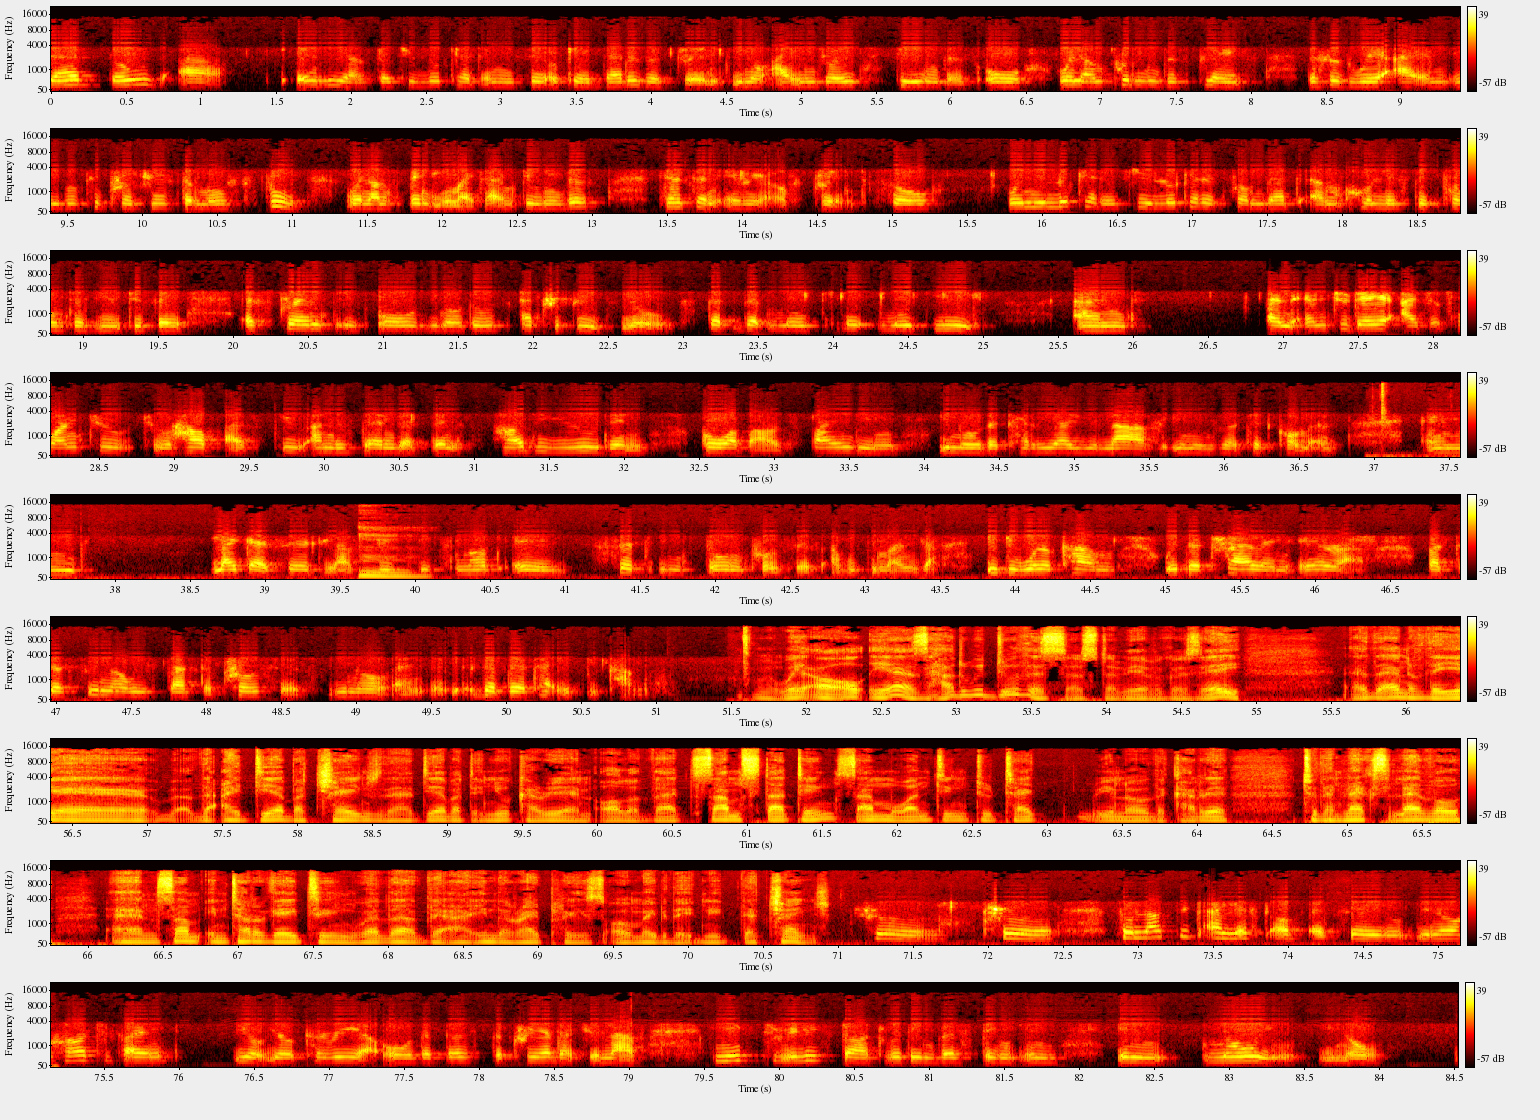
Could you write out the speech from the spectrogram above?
that those are areas that you look at and you say, okay, that is a strength. You know, I enjoy doing this. Or when I'm put in this place, this is where I am able to produce the most fruits when I'm spending my time doing this. That's an area of strength. So when you look at it, you look at it from that um, holistic point of view to say a strength is all, you know, those attributes, you know, that, that make, make, make you. And and and today I just want to to help us to understand that then how do you then go about finding you know the career you love in inverted commas and like I said last mm. week it's not a set in stone process Abuti Mandla. It will come with a trial and error but the sooner we start the process you know and the better it becomes. We are all yes. How do we do this, Ostabia? Because hey, at the end of the year, the idea but change, the idea but a new career and all of that. Some starting, some wanting to take you know the career to the next level and some interrogating whether they are in the right place or maybe they need that change true true so last week i left off at saying you know how to find your your career or the best the career that you love needs to really start with investing in in knowing you know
